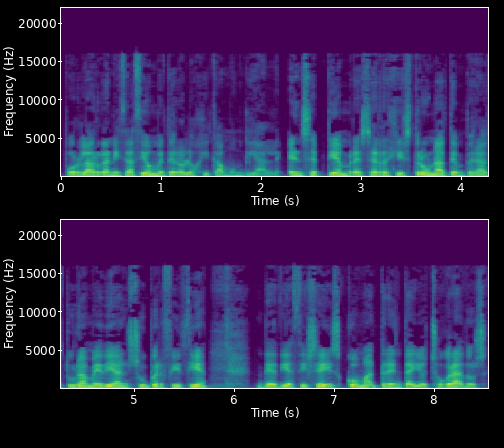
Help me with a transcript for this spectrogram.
por la Organización Meteorológica Mundial. En septiembre se registró una temperatura media en superficie de 16,38 grados.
